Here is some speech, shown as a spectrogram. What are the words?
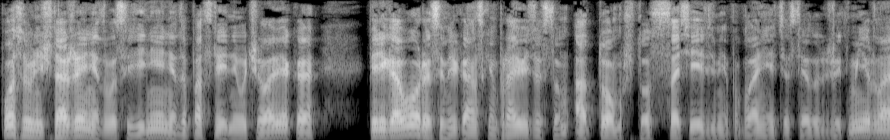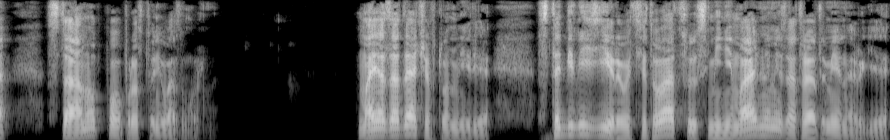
после уничтожения этого соединения до последнего человека, переговоры с американским правительством о том, что с соседями по планете следует жить мирно, станут попросту невозможны. Моя задача в том мире стабилизировать ситуацию с минимальными затратами энергии,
